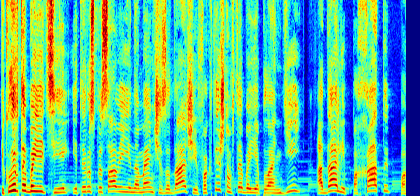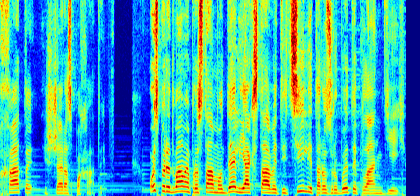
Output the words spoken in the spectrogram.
І коли в тебе є ціль, і ти розписав її на менші задачі, фактично в тебе є план дій, а далі пахати, пахати і ще раз пахати. Ось перед вами проста модель, як ставити цілі та розробити план дій.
